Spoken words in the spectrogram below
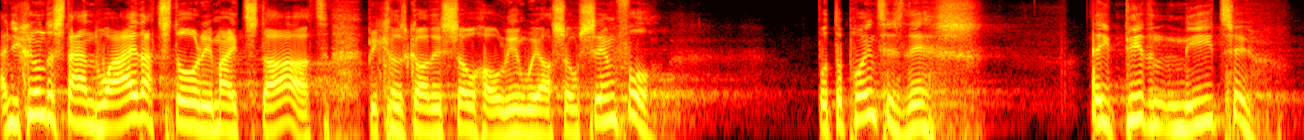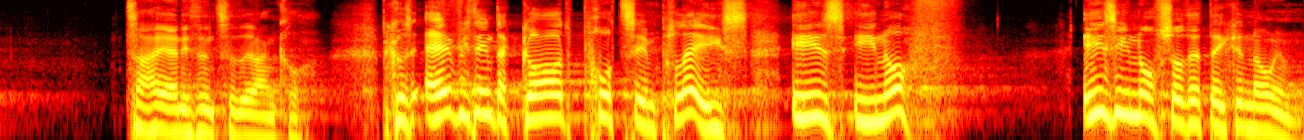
And you can understand why that story might start because God is so holy and we are so sinful. But the point is this they didn't need to tie anything to their ankle Because everything that God puts in place is enough. Is enough so that they can know Him.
